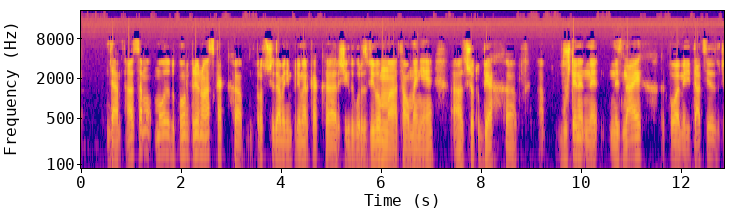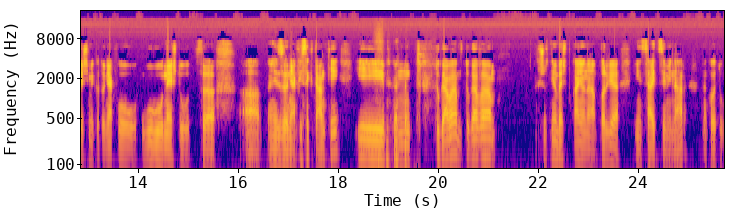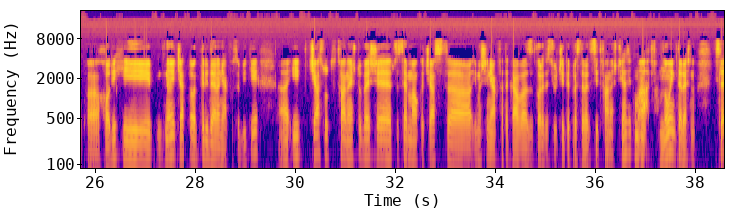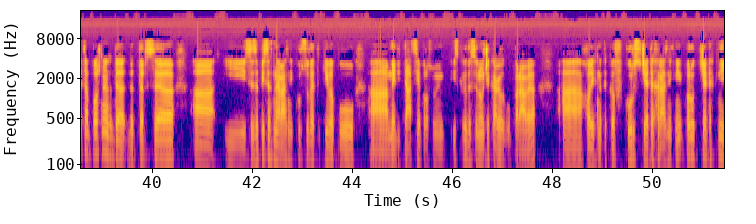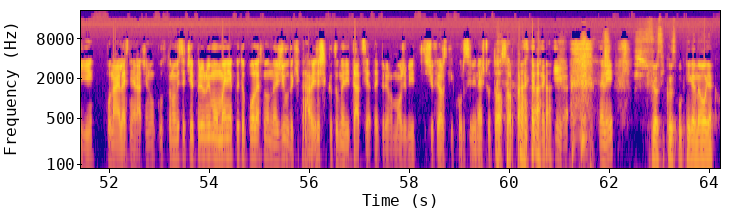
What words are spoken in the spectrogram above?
Да, аз само мога да допълня, примерно аз как, просто ще дам един пример как реших да го развивам това умение, защото бях, въобще не, не, не знаех какво е медитация, звучеше ми като някакво Google нещо от, а, нали, за някакви сектанти. И тогава, тогава всъщност ти ме беше поканил на първия инсайт семинар – на който а, ходих и нали, чак то е три дена някакво събитие а, и част от това нещо беше съвсем малка част, а, имаше някаква такава, затворете си очите, представете си това нещо. И аз викам, а, това е много интересно. И след това почнах да, да търся а, и се записах на разни курсове, такива по а, медитация, просто исках да се науча как да го правя. А, ходих на такъв курс, четах разни книги. Първо четах книги, по най-лесния начин. Установи се, че примерно има умения, които е по-лесно на живо да ги правиш, като медитацията и примерно може би шофьорски курс или нещо от този сорта на книга. Нали? Шофьорски курс по книга много яко.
